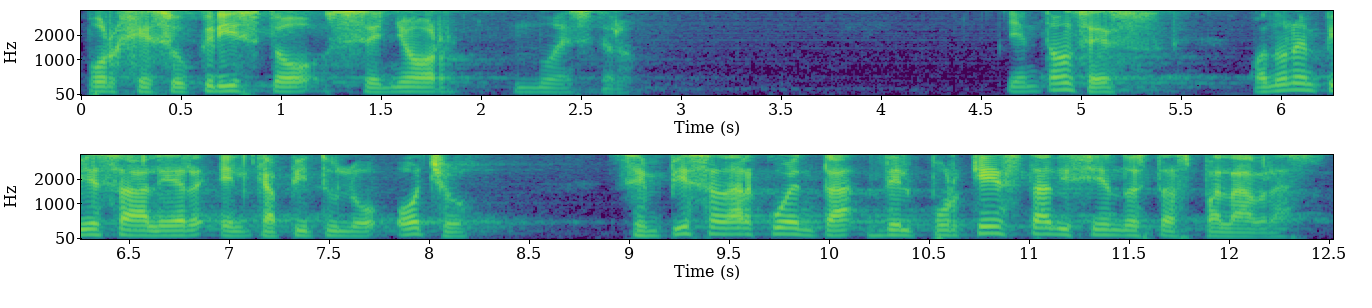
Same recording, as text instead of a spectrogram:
por Jesucristo, Señor nuestro. Y entonces, cuando uno empieza a leer el capítulo 8, se empieza a dar cuenta del por qué está diciendo estas palabras.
